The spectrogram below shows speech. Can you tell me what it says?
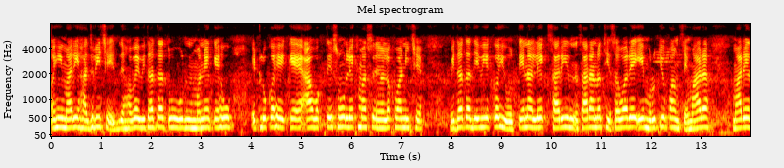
અહીં મારી હાજરી છે. હવે વિધાતા તું મને કહેવું એટલું કહે કે આ વખતે શું લેખમાં લખવાની છે? વિધાતા દેવીએ કહ્યું, તેના લેખ સારી, સારા નથી. સવારે એ મૃત્યુ પામશે. મારા, મારે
